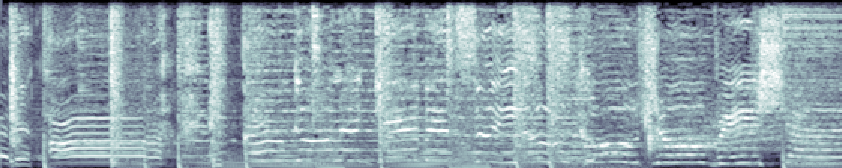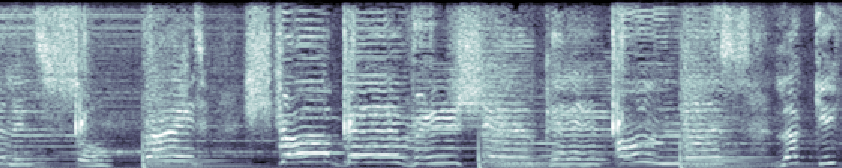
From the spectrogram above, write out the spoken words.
it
